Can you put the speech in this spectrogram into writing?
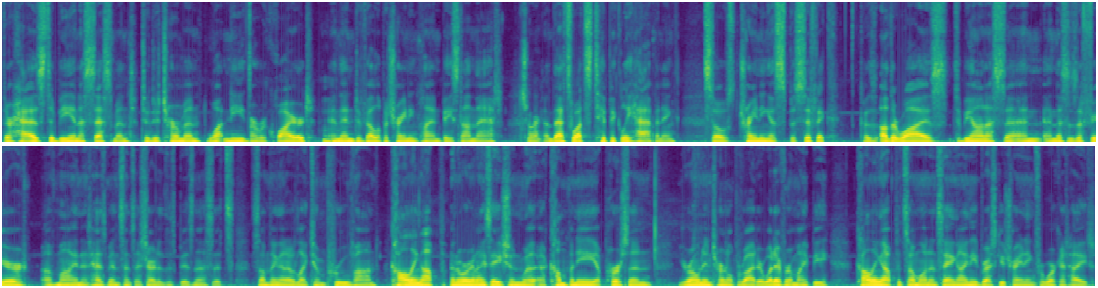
There has to be an assessment to determine what needs are required and then develop a training plan based on that. Sure. And that's what's typically happening. So training is specific because otherwise, to be honest, and, and this is a fear of mine, it has been since I started this business, it's something that I would like to improve on. Calling up an organization, with a company, a person, your own internal provider, whatever it might be, calling up at someone and saying, I need rescue training for work at height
